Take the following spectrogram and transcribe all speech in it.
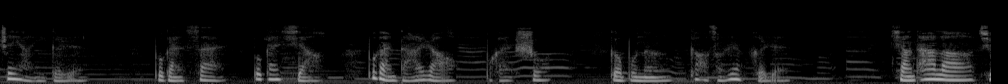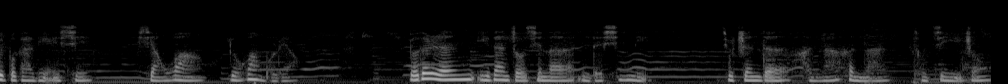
这样一个人？不敢晒。不敢想，不敢打扰，不敢说，更不能告诉任何人。想他了，却不敢联系；想忘，又忘不了。有的人一旦走进了你的心里，就真的很难很难从记忆中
